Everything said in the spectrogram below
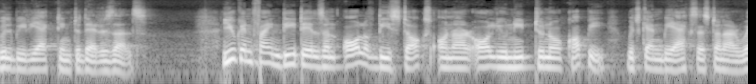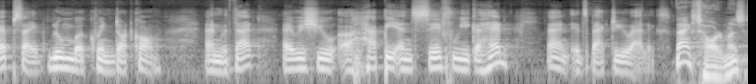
will be reacting to their results. You can find details on all of these stocks on our All You Need to Know copy, which can be accessed on our website, bloombergquint.com. And with that, I wish you a happy and safe week ahead. And it's back to you, Alex. Thanks, Hormuz.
